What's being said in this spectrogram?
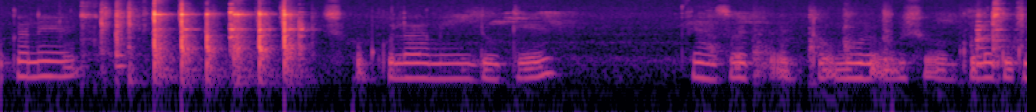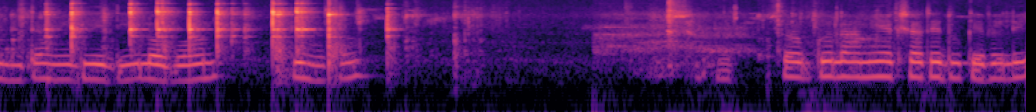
ওখানে সবগুলো আমি দুকে পেঁয়াজ সবগুলো দুকুনিতে আমি দিয়ে দিই, লবণ, পেঁয়াজ। সবগুলো আমি একসাথে দুকে ফেলি।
